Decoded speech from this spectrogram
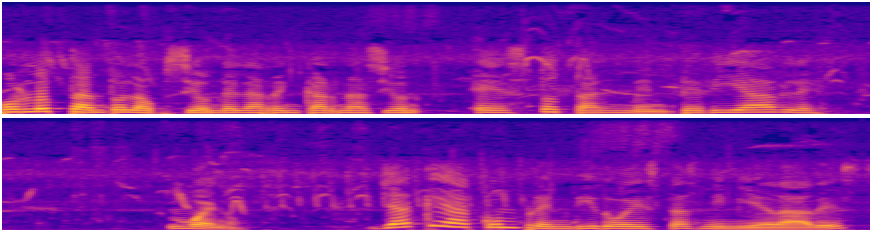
por lo tanto la opción de la reencarnación es totalmente viable. Bueno, ya que ha comprendido estas nimiedades,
